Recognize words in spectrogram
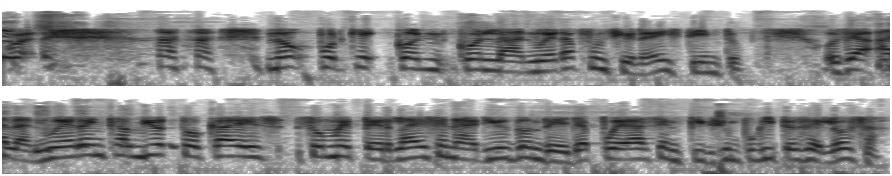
no, porque con, con la nuera funciona distinto. O sea, a la nuera, en cambio, toca es someterla a escenarios donde ella pueda sentirse un poquito celosa.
